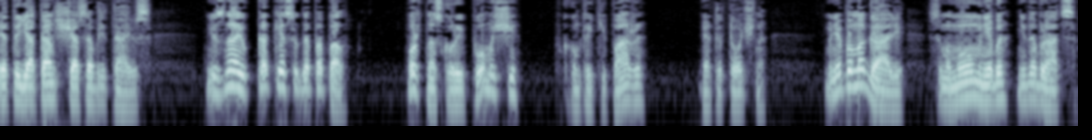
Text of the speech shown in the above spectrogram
Это я там сейчас обретаюсь. Не знаю, как я сюда попал. Может, на скорой помощи, в каком-то экипаже, это точно. Мне помогали, самому мне бы не добраться.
